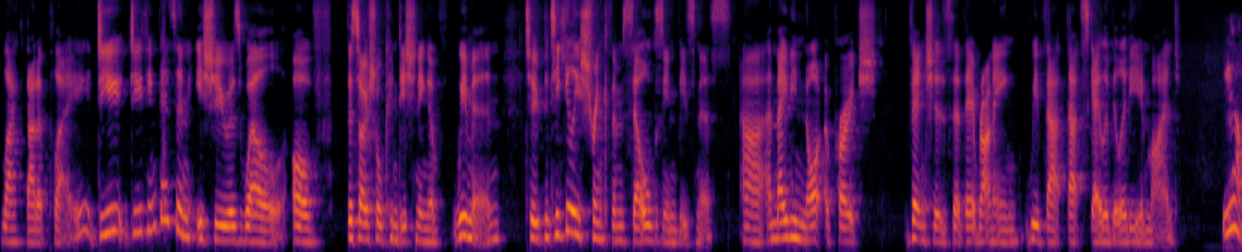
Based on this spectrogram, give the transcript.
like that at play. Do you do you think there's an issue as well of the social conditioning of women to particularly shrink themselves in business uh, and maybe not approach ventures that they're running with that that scalability in mind? Yeah,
